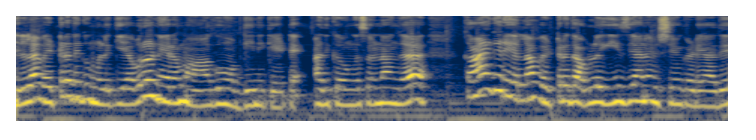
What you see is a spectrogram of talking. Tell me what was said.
இதெல்லாம் வெட்டுறதுக்கு உங்களுக்கு எவ்வளோ நேரம் ஆகும் அப்படின்னு கேட்டேன். அதுக்கு அவங்க சொன்னாங்க காய்கறி எல்லாம் வெட்டுறது அவ்வளோ ஈஸியான விஷயம் கிடையாது.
